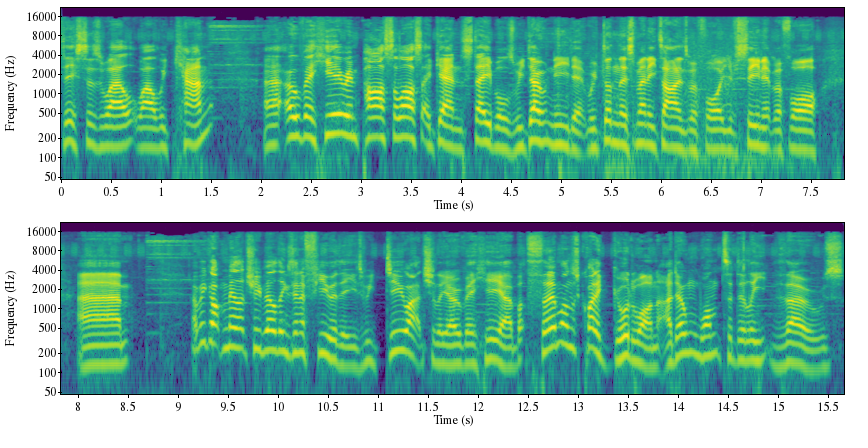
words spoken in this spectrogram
this as well while we can. Uh, over here in Pharsalos, again, stables. We don't need it. We've done this many times before. You've seen it before. Um, have we got military buildings in a few of these? We do actually over here, but Thermon's quite a good one. I don't want to delete those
